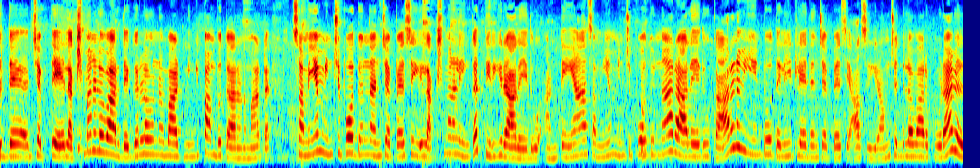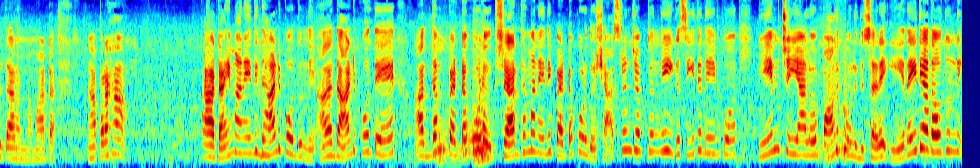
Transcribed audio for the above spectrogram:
దే- చెప్తే లక్ష్మణుల వారి దగ్గరలో ఉన్న వాటిని పంపుతారనమాట సమయం మించిపోతుందని చెప్పేసి లక్ష్మణులు ఇంకా తిరిగి రాలేదు. అంటే ఆ సమయం మించిపోతున్నా రాలేదు. కారణం ఏంటో తెలియట్లేదని చెప్పేసి ఆ శ్రీరామచంద్రుల వారు కూడా వెళ్తారన్నమాట. అపరహ ఆ టైం అనేది దాటిపోతుంది. అలా దాటిపోతే అర్థం పెట్టకూడదు. శ్రాద్ధం అనేది పెట్టకూడదు. శాస్త్రం చెప్తుంది ఇక సీతదేవికో ఏం చేయాలో పాలుపోలేదు సరే ఏదైతే అది అవుతుంది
